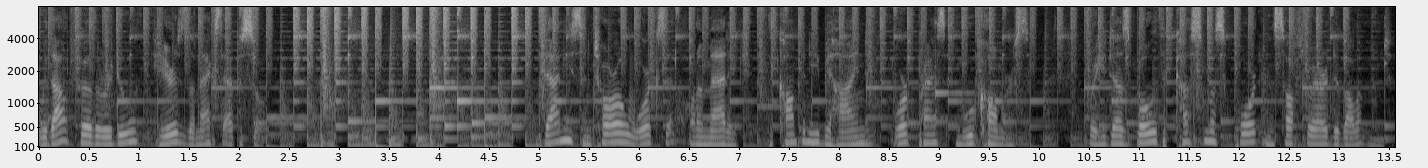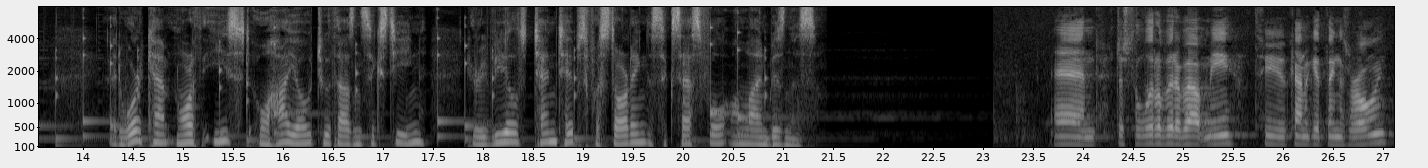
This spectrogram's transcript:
without further ado, here's the next episode. Danny Santoro works at Automattic, the company behind WordPress and WooCommerce, where he does both customer support and software development. At WordCamp Northeast, Ohio 2016, he revealed 10 tips for starting a successful online business. And just a little bit about me to kind of get things rolling.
